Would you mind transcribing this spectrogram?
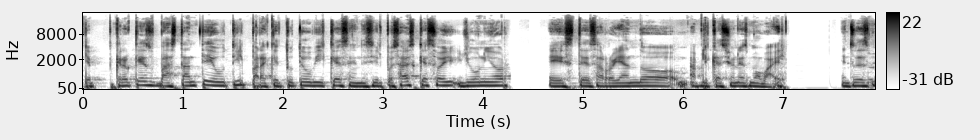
que creo que es bastante útil para que tú te ubiques en decir, pues sabes que soy junior este, desarrollando aplicaciones mobile. Entonces,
